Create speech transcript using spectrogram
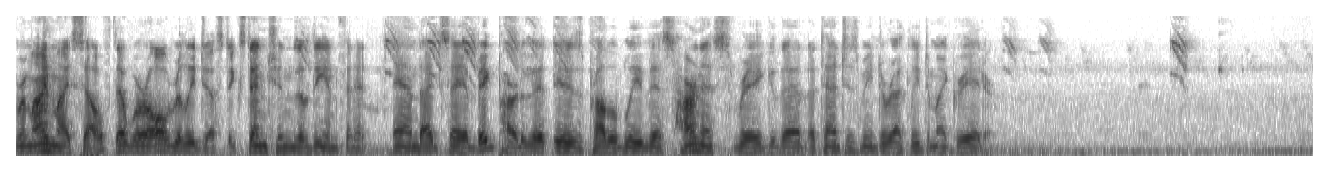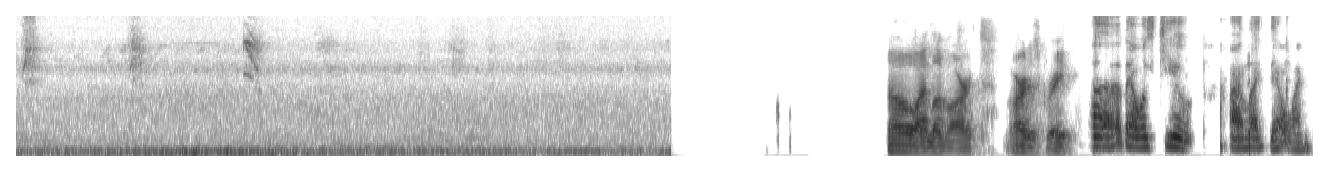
remind myself that we're all really just extensions of the infinite. And I'd say a big part of it is probably this harness rig that attaches me directly to my creator. Oh, I love art. Art is great. Uh, that was cute. I like that one.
